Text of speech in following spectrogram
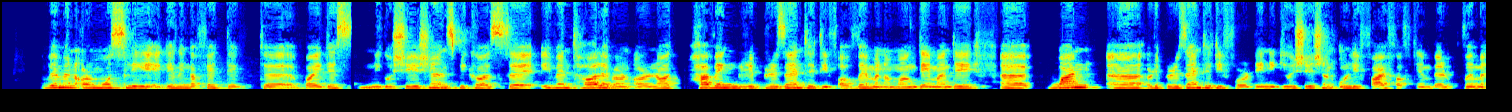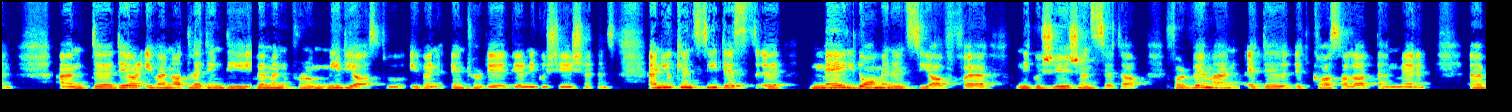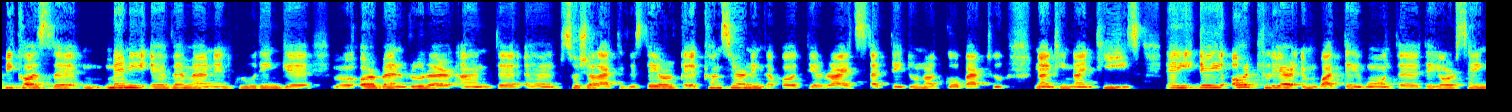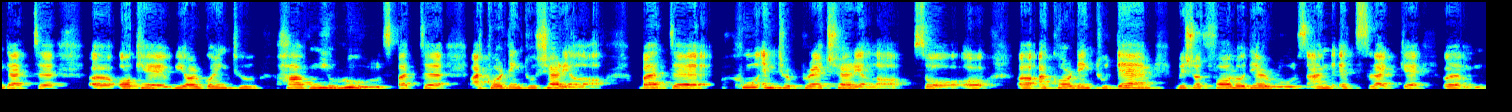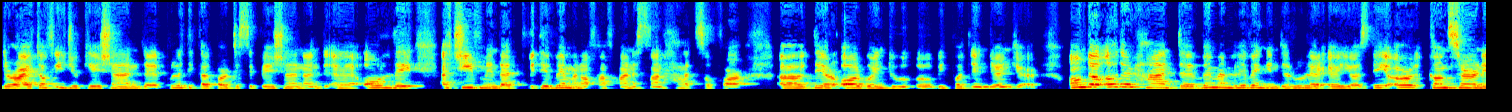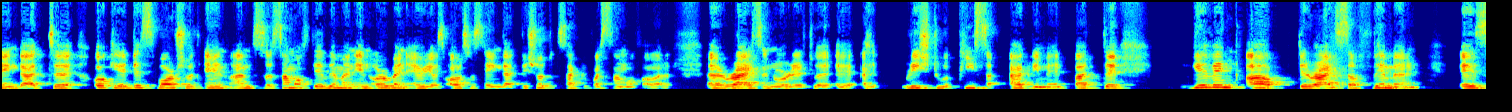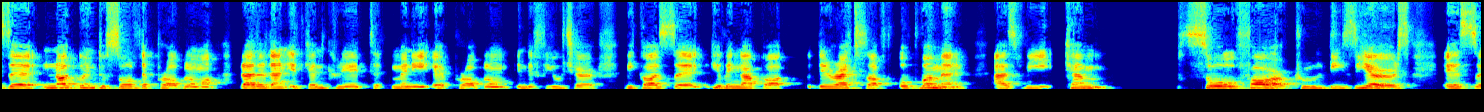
women are mostly getting affected uh, by these negotiations because uh, even Taliban are not having representative of women among them, and they uh, one uh, representative for the negotiation, only five of them were women, and uh, they are even not letting the women from media to even enter the, their negotiations, and you can see this uh, male dominancy of uh, negotiation setup. For women it it costs a lot than men uh, because uh, many uh, women including uh, urban rural and uh, social activists they are concerning about their rights that they do not go back to 1990s they they are clear in what they want. They are saying that okay we are going to have new rules but according to sharia law but uh, who interpret Sharia law. So, uh, uh, according to them, we should follow their rules, and it's like uh, um, the right of education, the political participation, and uh, all the achievement that the women of Afghanistan had so far. They are all going to be put in danger. On the other hand, the women living in the rural areas, they are concerning that okay, this war should end, and so some of the women in urban areas also saying that we should sacrifice some of our rights in order to uh, uh, reach to a peace agreement. But giving up the rights of women is uh, not going to solve the problem uh, rather than it can create many uh, problem in the future because uh, giving up the rights of, of women as we come so far through these years is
